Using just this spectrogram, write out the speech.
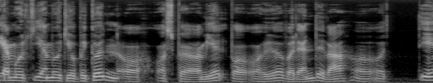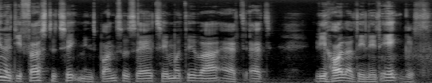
jeg måtte, jeg måtte jo begynde at, at spørge om hjælp og, og høre, hvordan det var. Og, og en af de første ting, min sponsor sagde til mig, det var, at, at vi holder det lidt enkelt.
